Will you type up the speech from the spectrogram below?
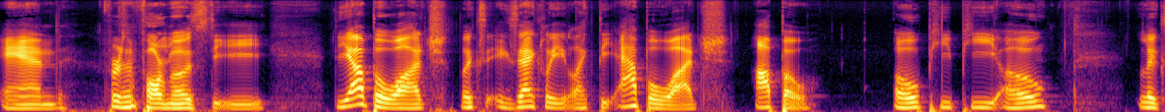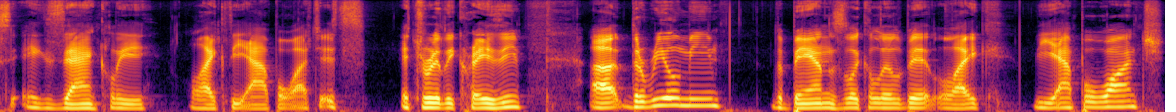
And first and foremost, the the Oppo Watch looks exactly like the Apple Watch. Oppo, O P P O looks exactly like the Apple Watch. It's it's really crazy. Uh, the Realme, the bands look a little bit like the Apple Watch,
